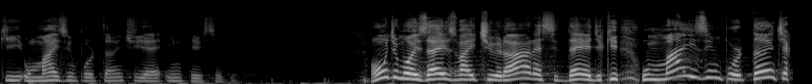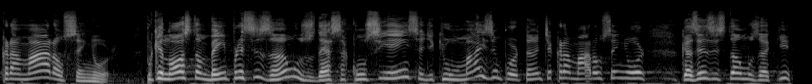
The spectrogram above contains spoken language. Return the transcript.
que o mais importante é interceder. Onde Moisés vai tirar essa ideia de que o mais importante é clamar ao Senhor. Porque nós também precisamos dessa consciência de que o mais importante é clamar ao Senhor. Porque às vezes estamos aqui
